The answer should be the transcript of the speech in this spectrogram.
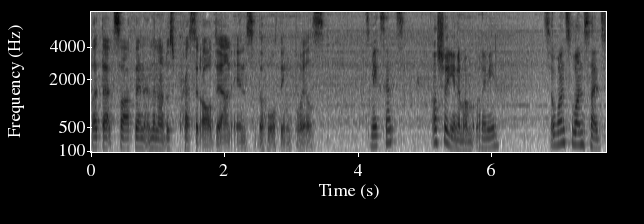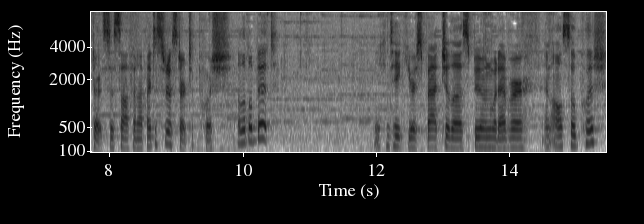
let that soften, and then I'll just press it all down in so the whole thing boils. Does it make sense? I'll show you in a moment what I mean. So once one side starts to soften up, I just sort of start to push a little bit. You can take your spatula, spoon, whatever, and also push.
